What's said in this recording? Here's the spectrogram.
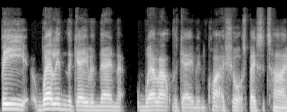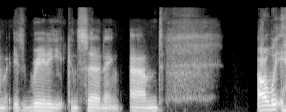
be well in the game and then well out the game in quite a short space of time is really concerning. And are we?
